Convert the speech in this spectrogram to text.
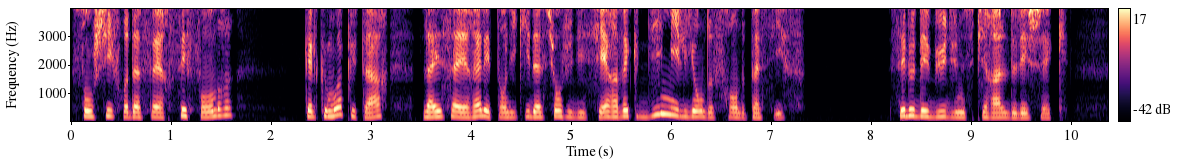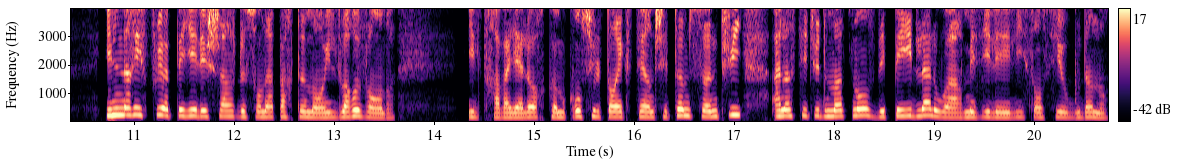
son chiffre d'affaires s'effondre. Quelques mois plus tard, la SARL est en liquidation judiciaire avec 10 millions de francs de passifs. C'est le début d'une spirale de l'échec. Il n'arrive plus à payer les charges de son appartement, il doit revendre. Il travaille alors comme consultant externe chez Thomson, puis à l'Institut de maintenance des Pays de la Loire, mais il est licencié au bout d'un an.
